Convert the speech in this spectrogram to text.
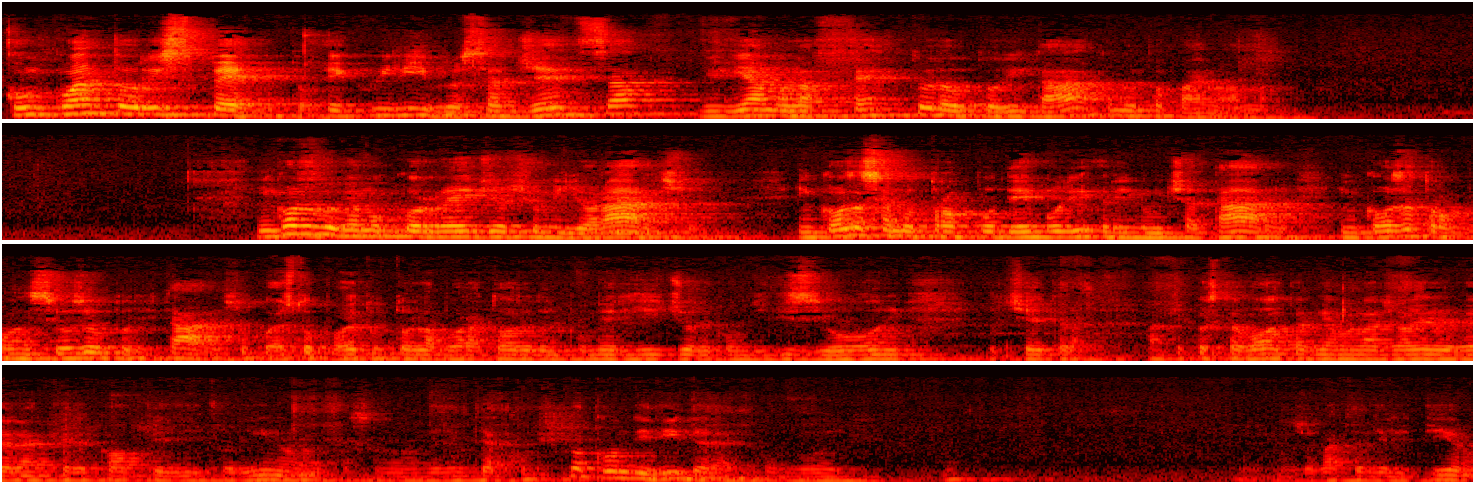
Con quanto rispetto, equilibrio e saggezza viviamo l'affetto e l'autorità come papà e mamma. In cosa dobbiamo correggerci o migliorarci? In cosa siamo troppo deboli e rinunciatari? In cosa troppo ansiosi e autoritari? Su questo poi tutto il laboratorio del pomeriggio, le condivisioni, eccetera. Anche questa volta abbiamo la gioia di avere anche le coppie di Torino che sono venute a condividere con voi. La giornata di ritiro.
